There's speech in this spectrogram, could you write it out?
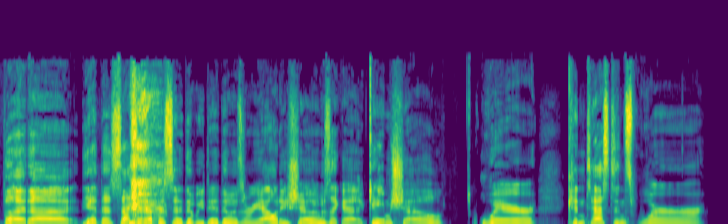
but uh, yeah the second episode that we did that was a reality show it was like a game show where contestants were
